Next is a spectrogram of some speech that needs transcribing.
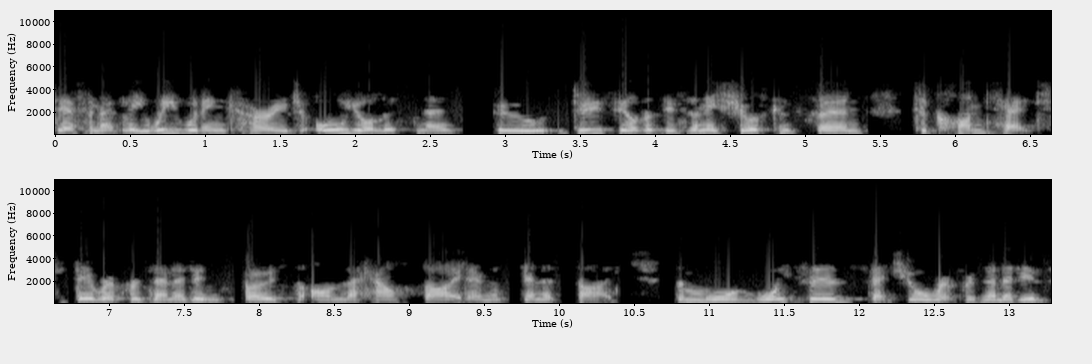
definitely. We would encourage all your listeners who do feel that this is an issue of concern to contact their representatives, both on the House side and the Senate side. The more voices that your representatives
